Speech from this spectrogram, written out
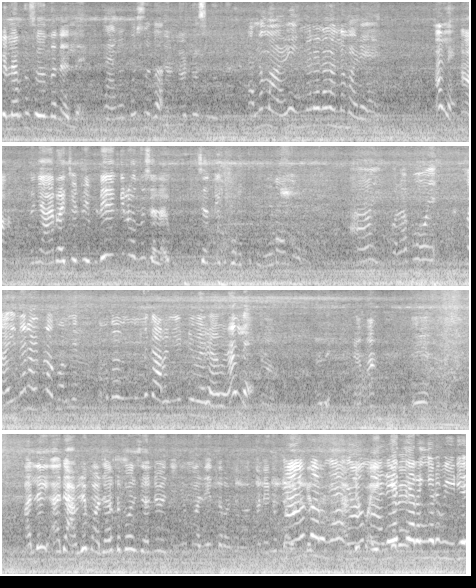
നിങ്ങൾക്ക് എല്ലാവർക്കും സുഖം തന്നെയല്ലേ? ഞങ്ങൾക്ക് സുഖം. ഞങ്ങൾക്ക് സുഖം നല്ല മഴ ഇന്നലെ നല്ല മഴയായിരുന്നു. അല്ലേ? ആ ഇന്ന് ഞായറാഴ്ച ആയിട്ട് എവിടെയെങ്കിലും ഒന്ന് ചെന്നൈക്ക് പുറത്ത് പോകണമെന്ന് പറഞ്ഞു. ആ ഇപ്പോഴാ പോയെ. വൈകുന്നേരമായപ്പോഴാ പറഞ്ഞ് നമുക്ക് ഒന്ന് കറങ്ങിയിട്ട് വരാം അല്ലേ? അതെ. കാരണം അല്ലെ രാവിലെ മഴ കണ്ടപ്പോൾ ചേട്ടന് മഴയത്ത് ഇറങ്ങണം. അങ്ങനെയൊക്കെ ഞാൻ പറഞ്ഞ മഴയത്ത് ഇറങ്ങിയൊരു വീഡിയോ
